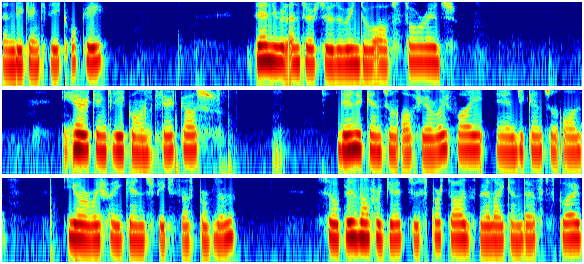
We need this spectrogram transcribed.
and you can click OK. Then you will enter to the window of storage. Here you can click on clear cache. Then you can turn off your Wi-Fi and you can turn on your Wi-Fi again to fix that problem. So please don't forget to support us, by like and subscribe.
